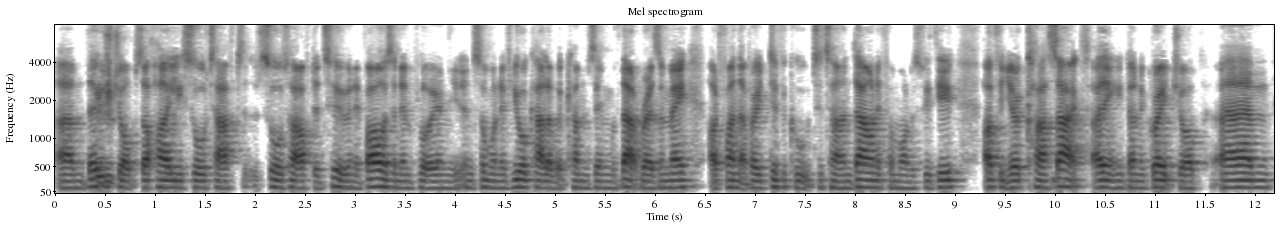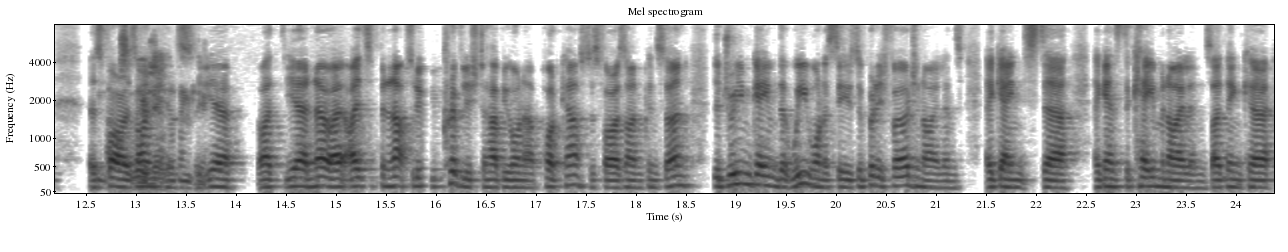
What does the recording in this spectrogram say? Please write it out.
Um, those Mhm. jobs are highly sought after, sought after too. And if I was an employer and, and someone of your caliber comes in with that resume, I'd find that very difficult to turn down. If I'm honest with you, I think you're a class act. I think you've done a great job. Um, as far as I'm concerned, yeah, but yeah, no, I, I- it's been an absolute privilege to have you on our podcast. As far as I'm concerned, the dream game that we want to see is the British Virgin Islands against uh, against the Cayman Islands. I think uh,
